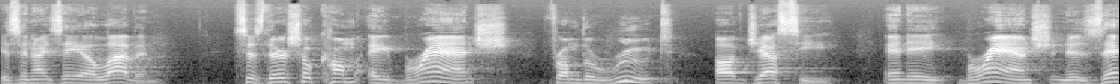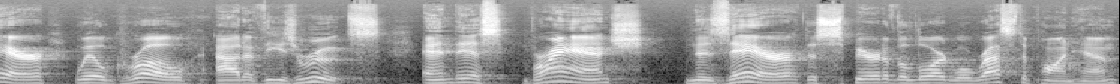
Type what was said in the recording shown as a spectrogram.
is in Isaiah 11. It says, There shall come a branch from the root of Jesse, and a branch, Nazair, will grow out of these roots. And this branch Nazair, the Spirit of the Lord will rest upon him.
